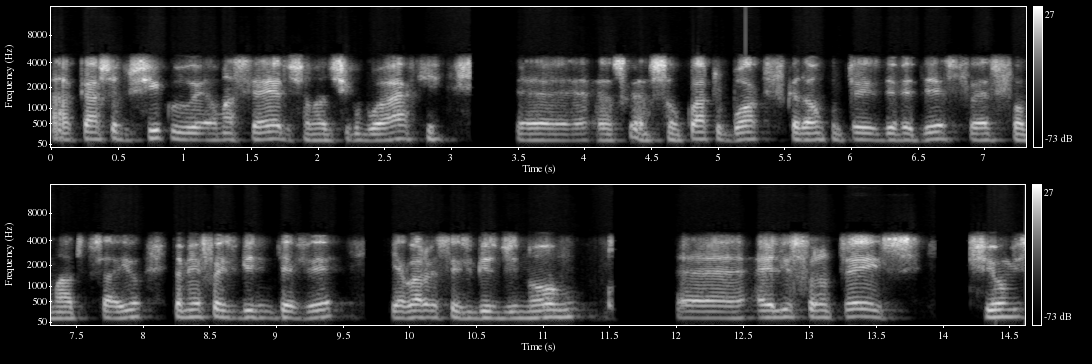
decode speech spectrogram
A Caixa do Chico é uma série chamada Chico Buarque. É, são quatro boxes, cada um com três DVDs, foi esse formato que saiu. Também foi exibido em TV e agora vai ser exibido de novo. É, a Elis foram três filmes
